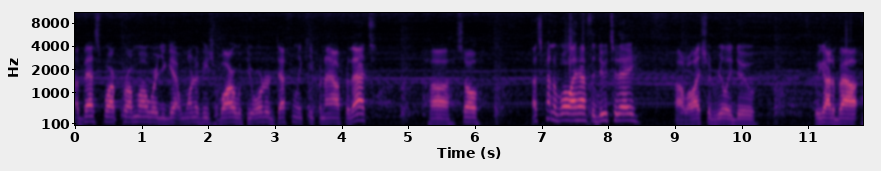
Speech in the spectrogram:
a best bar promo where you get one of each bar with your order. Definitely keep an eye out for that. Uh, so that's kind of all I have to do today. Uh, well, I should really do. We got about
